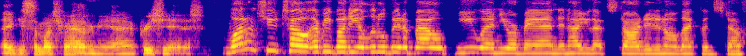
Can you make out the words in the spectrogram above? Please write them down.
Thank you so much for having me. I appreciate it. Why don't you tell everybody a little bit about you and your band and how you got started and all that good stuff?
